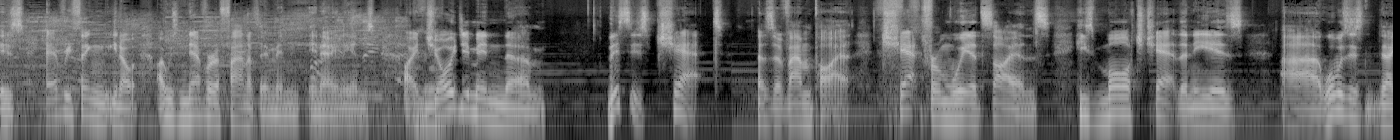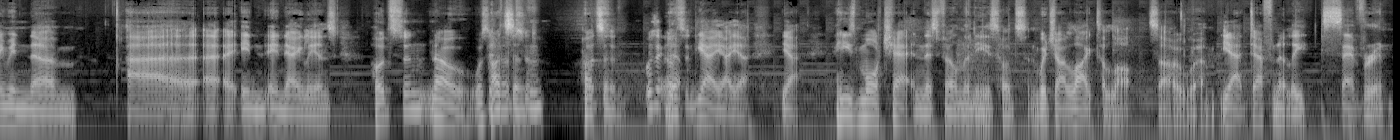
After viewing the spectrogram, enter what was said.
is everything. You know, I was never a fan of him in in Aliens. I enjoyed him in. Um, this is Chet as a vampire. Chet from Weird Science. He's more Chet than he is. Uh, what was his name in um, uh, uh, in in Aliens? Hudson? No, was it Hudson. Hudson? Hudson. Was it. Hudson? Yeah, yeah, yeah, yeah. He's more Chet in this film than he is Hudson, which I liked a lot. So um, yeah, definitely Severen.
